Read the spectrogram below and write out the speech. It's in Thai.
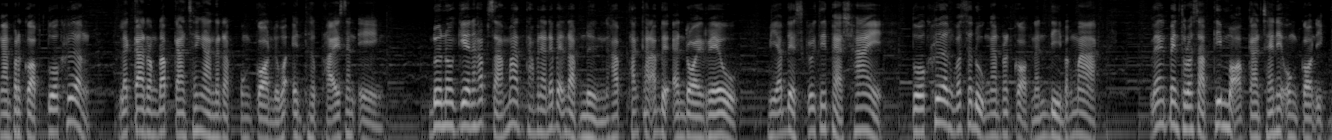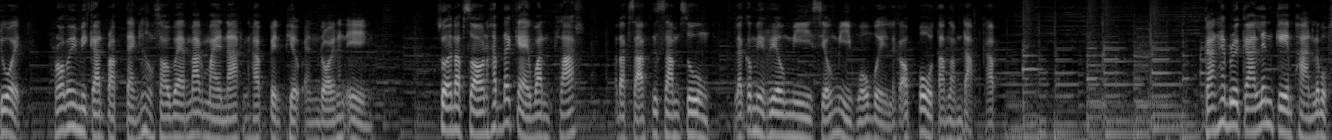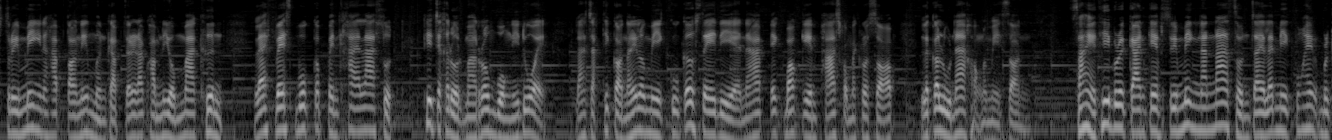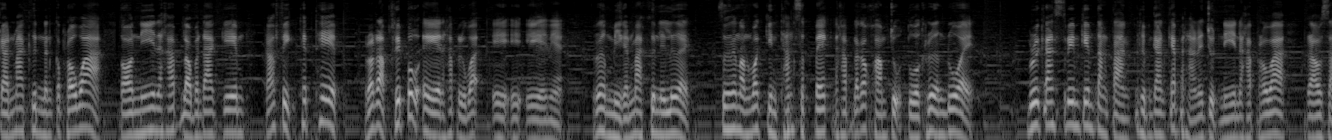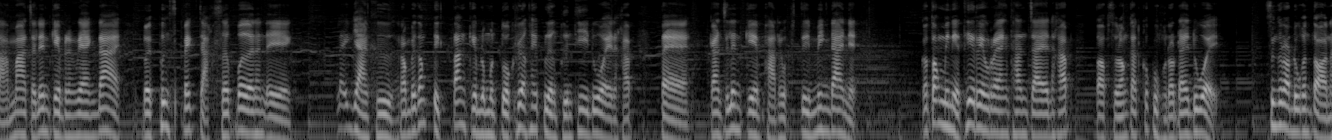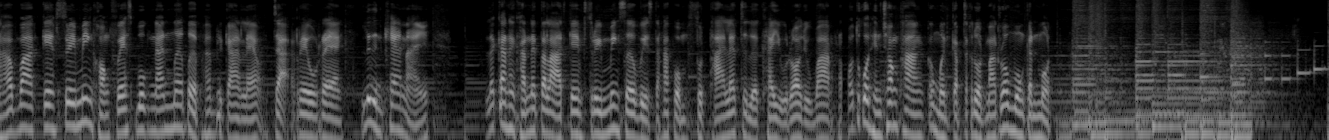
งานประกอบตัวเครื่อง และการรองรับการใช้งานระดับองค์กร หรือว่า Enterprise นั่นเอง โดยโนเกียนะครับสามารถทำคะแนนได้เป็นอันดับหนึ่งนะครับทั้งการอัปเดต Android เร็วมีอัปเดต Security Patch ให้ ตัวเครื่องวัสดุงานประกอบนั้นดีมากๆ และยังเป็นโทรศัพท์ที่เหมาะกับการใช้ในองค์กรอีกด้วย เพราะไม่มีการปรับแต่งเรื่องของซอฟต์แวร์มากมายนักนะครับ เป็นเพียว Android นั่นเอง ส่วนอันดับ2นะครับได้แก่ OnePlus อันดับ 3 คือ Samsung แล้วก็มี Realme Xiaomi Huawei แล้วก็ Oppo ตามลำดับครับการให้บริการเล่นเกมผ่านระบบสตรีมมิ่งนะครับ ตอนนี้เหมือนกับจะได้รับความนิยมมากขึ้น และ Facebook ก็เป็นค่ายล่าสุดที่จะกระโดดมาร่วมวงนี้ด้วย หลังจากที่ก่อนหน้านี้เรามี Google Stadia นะครับ Xbox Game Pass ของ Microsoft แล้วก็ Luna ของ Amazon สาเหตุที่บริการเกมสตรีมมิ่งนั้นน่าสนใจและมีผู้ให้บริการมากขึ้นนั้นก็เพราะว่าตอนนี้นะครับเหล่าบรรดาเกมกราฟิกเทพๆระดับ Triple A นะครับหรือว่า AAA เนี่ยเริ่มมีกันมากขึ้นเรื่อยๆ ซึ่งแน่นอนว่ากินทั้งสเปคนะครับแล้วก็ความจุตัวเครื่องด้วย บริการสตรีมเกมต่างๆ ก็ถือเป็นการแก้ปัญหาในจุดนี้นะครับเพราะว่าเราสามารถจะเล่นเกมแรงๆได้ โดยพึ่งสเปคจากเซิร์ฟเวอร์นั่นเอง และอีกอย่างคือเราไม่ต้องติดตั้งเกมลงบนตัวเครื่องให้เปลืองพื้นที่ด้วยนะครับ แต่การจะเล่นเกมผ่านระบบสตรีมมิ่งได้เนี่ย ก็ต้องมีเน็ตที่เร็วแรงทันใจนะครับ ตอบสนองการควบคุมของเราได้ด้วย ซึ่งเราดูกันต่อนะครับว่าเกมสตรีมมิ่งของ Facebook นั้นเมื่อเปิดให้บริการแล้วจะเร็วแรงลื่นแค่ไหน และการแข่งขันในตลาดเกมสตรีมมิ่งเซอร์วิสนะครับผมสุดท้ายแล้วจะเหลือใครอยู่รอดอยู่บ้างเพราะทุกคนเห็นช่องทางก็เหมือนกับจะกระโดดมาร่วมวงกันหมด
